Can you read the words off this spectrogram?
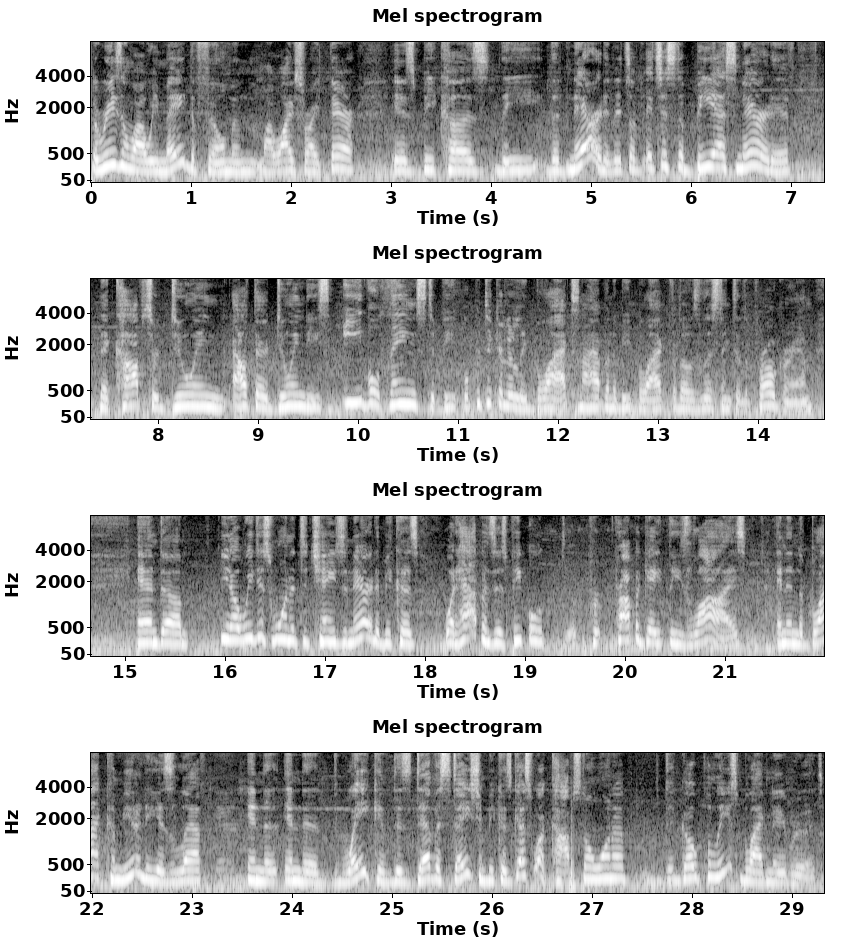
the reason why we made the film, and my wife's right there, is because the the narrative, it's a it's just a BS narrative that cops are doing out there doing these evil things to people, particularly blacks, and I happen to be black for those listening to the program. And um, you know, we just wanted to change the narrative because what happens is people pr- propagate these lies, and then the black community is left in the in the wake of this devastation because guess what? Cops don't want to go police black neighborhoods.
